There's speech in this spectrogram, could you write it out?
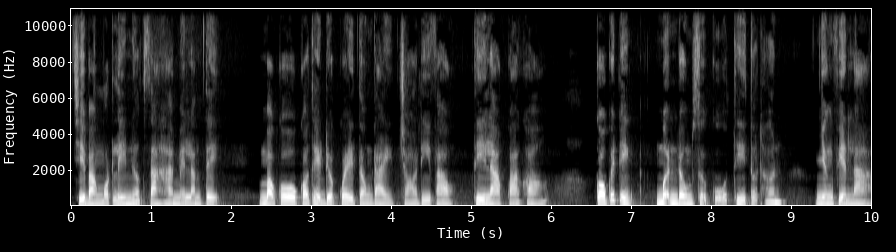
Chỉ bằng một ly nước giá 25 tệ mà cô có thể được quầy tổng đài cho đi vào thì là quá khó. Cô quyết định mượn đồng sự cũ thì tốt hơn, Nhưng phiền là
